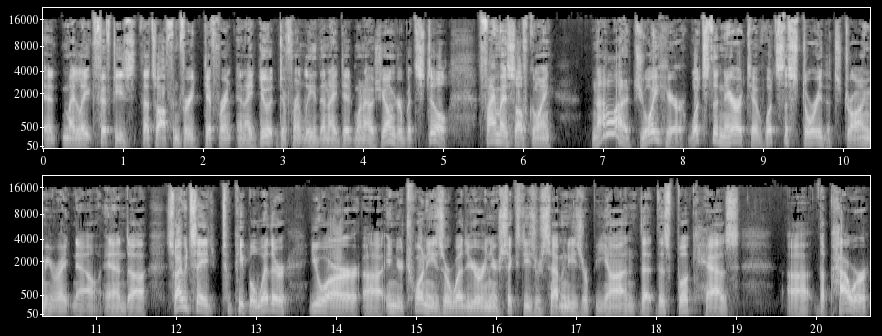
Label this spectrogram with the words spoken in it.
at my late 50s, that's often very different, and I do it differently than I did when I was younger, but still I find myself going, not a lot of joy here. What's the narrative? What's the story that's drawing me right now? And uh, so I would say to people, whether you are uh, in your 20s or whether you're in your 60s or 70s or beyond, that this book has – uh, the power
